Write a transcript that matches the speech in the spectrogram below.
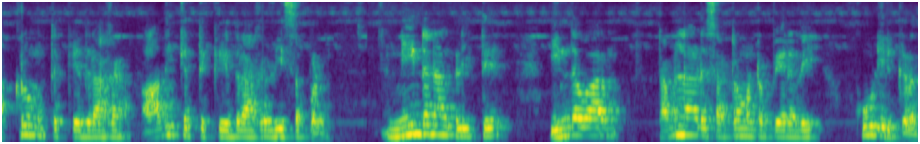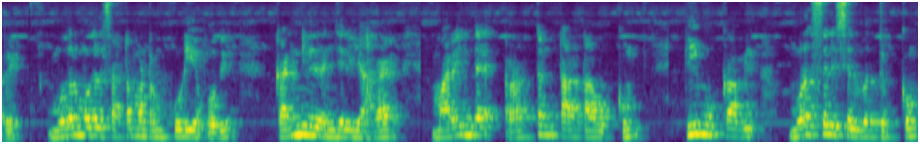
அக்கிரமத்துக்கு எதிராக ஆதிக்கத்துக்கு எதிராக வீசப்படும். நீண்ட நாள் கழித்து இந்த வாரம் தமிழ்நாடு சட்டமன்ற பேரவை கூடியிருக்கிறது. முதல் முதல் சட்டமன்றம் கூடிய போது கண்ணீர் அஞ்சலியாக மறைந்த ரத்தன் டாட்டாவுக்கும் திமுகவில் முரசொலி செல்வத்துக்கும்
